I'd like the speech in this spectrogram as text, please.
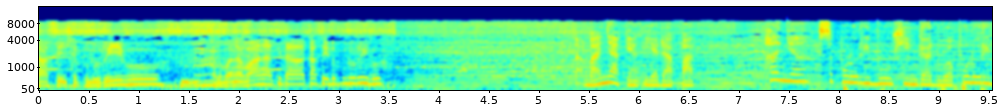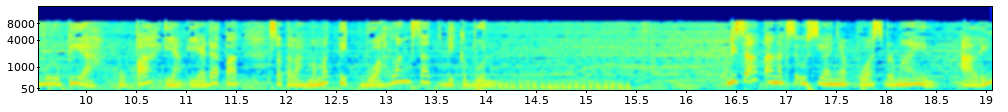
kasih sepuluh ribu hmm. kalau banyak banyak kita kasih dua puluh ribu tak banyak yang ia dapat hanya 10.000 hingga 20.000 rupiah upah yang ia dapat setelah memetik buah langsat di kebun. Di saat anak seusianya puas bermain, Ali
